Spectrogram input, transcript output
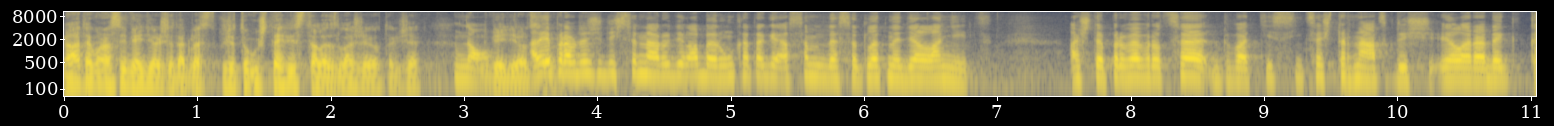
No a tak on asi věděl, že, takhle, že to už tehdy jste lezla, že jo? Takže No, věděl, ale co... je pravda, že když se narodila Berunka, tak já jsem deset let nedělala nic. Až teprve v roce 2014, když jel Radek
